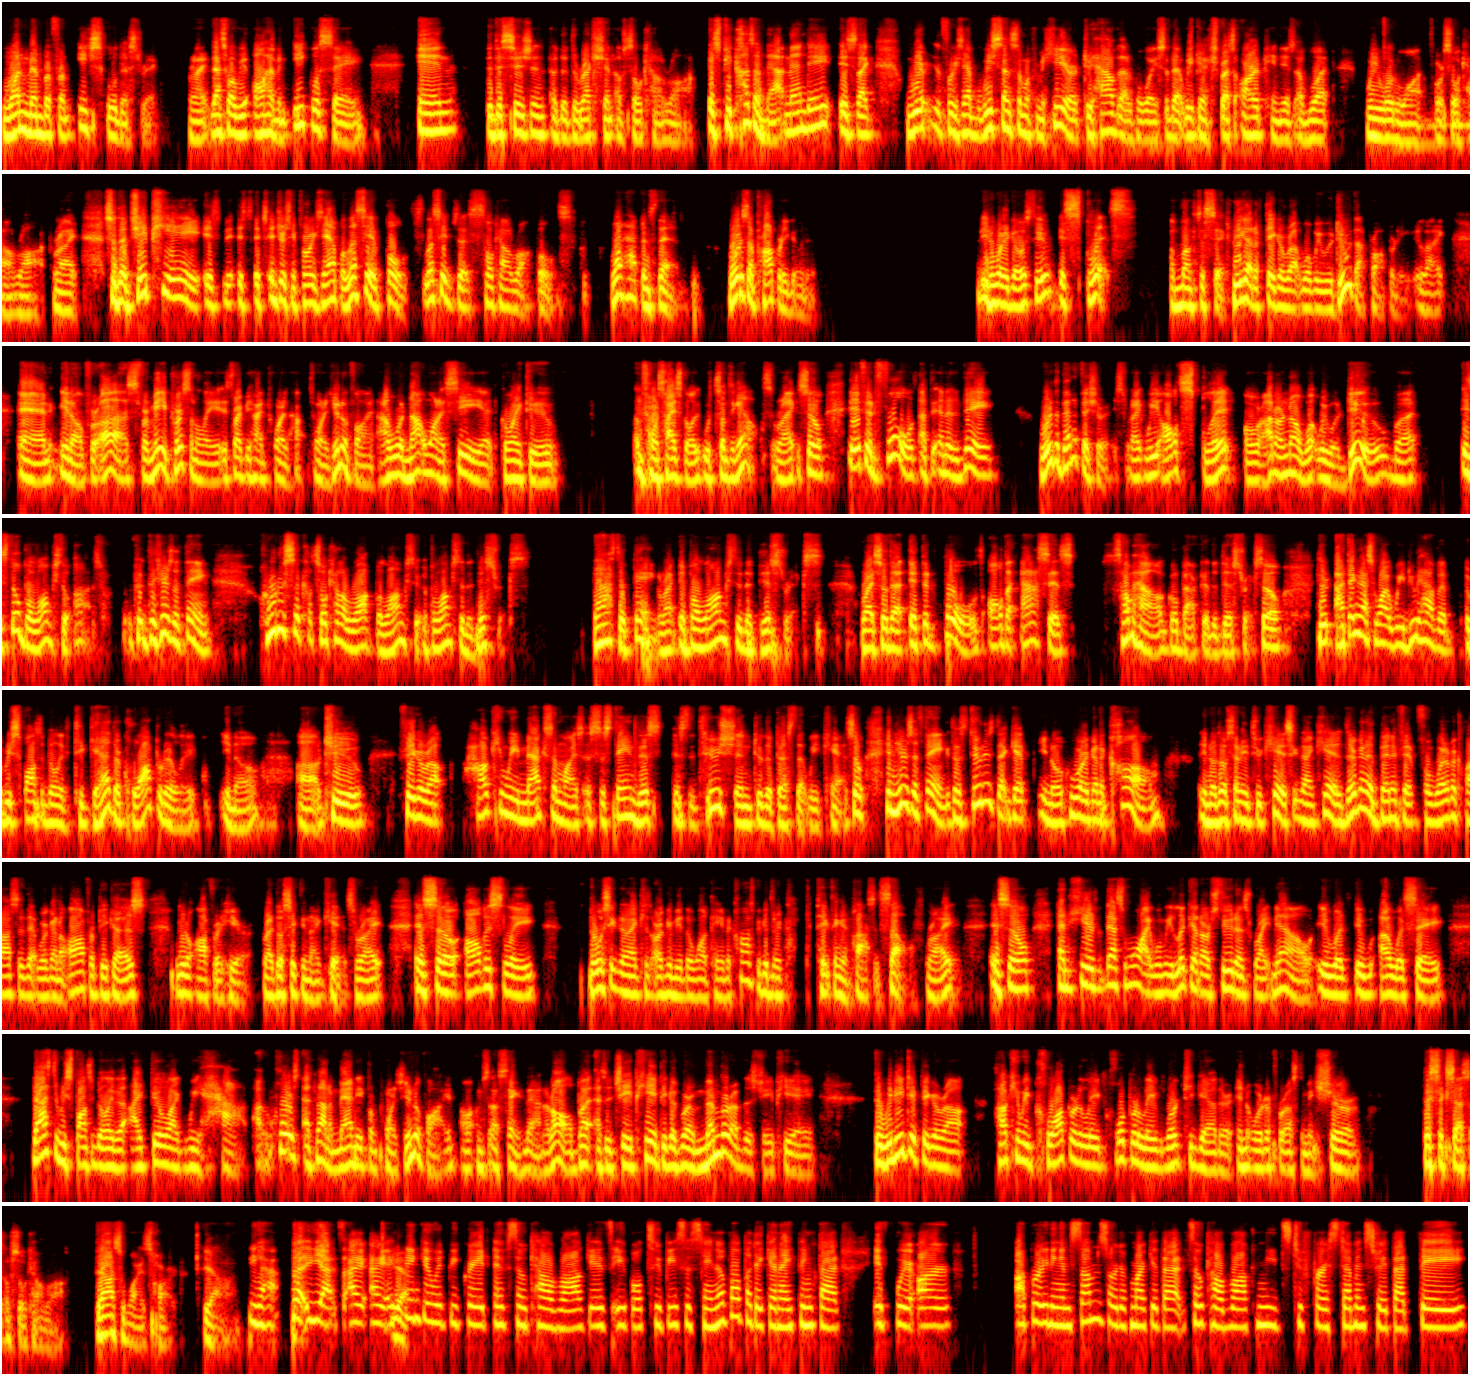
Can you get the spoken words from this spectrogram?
one member from each school district, right? That's why we all have an equal say in the decision of the direction of SoCal ROC. It's because of that mandate. It's like we're, for example, we send someone from here to have that voice so that we can express our opinions of what we would want for SoCal ROC, right? So the JPA is, it's, it's interesting. For example, let's say it folds. Let's say that SoCal ROC folds. What happens then? Where does the property go to? You know where it goes to? It splits amongst the six. We got to figure out what we would do with that property. Like, and you know, for us, for me personally, it's right behind 20, 20 Unified. I would not want to see it going to Torrance High School with something else, right? So if it folds at the end of the day, we're the beneficiaries, right? We all split, or I don't know what we would do, but it still belongs to us. Here's the thing: who does SoCal ROC belongs to? It belongs to the districts. That's the thing, right? It belongs to the districts, right? So that if it folds, all the assets somehow go back to the district. So there, I think that's why we do have a, a responsibility together, cooperatively, you know, uh, to figure out how can we maximize and sustain this institution to the best that we can. So, and here's the thing: the students that get, you know, who are going to come, you know, those 72 kids, 69 kids, they're going to benefit from whatever classes that we're going to offer because we don't offer here, right? Those 69 kids, right? And so obviously those 69 kids are going to be the one paying the cost because they're taking the class itself, right? And so, and here, that's why when we look at our students right now, it would, it, I would say, that's the responsibility that I feel like we have. Of course, that's not a mandate from Torrance Unified. uh, I'm not saying that at all, but as a JPA, because we're a member of this JPA, that we need to figure out how can we cooperatively, corporately work together in order for us to make sure the success of SoCal ROC. That's why it's hard. Yeah. Yeah, but yes, I, I, Yeah. think it would be great if SoCal ROC is able to be sustainable. But again, I think that if we are operating in some sort of market that SoCal ROC needs to first demonstrate that they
